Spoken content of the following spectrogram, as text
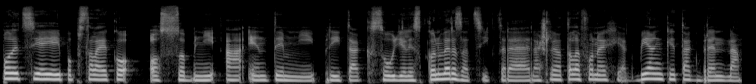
Policie jej popsala jako osobní a intimní, prý tak soudili z konverzací, které našli na telefonech jak Bianky, tak Brandna.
